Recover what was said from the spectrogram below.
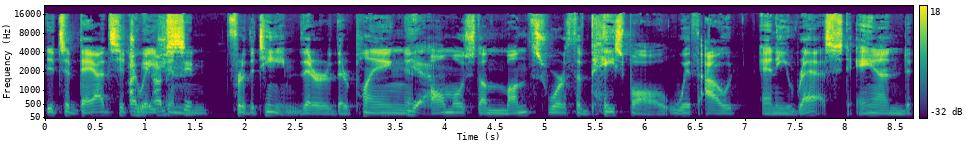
it's a bad situation. I mean, for the team. They're they're playing yeah. almost a month's worth of baseball without any rest, and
